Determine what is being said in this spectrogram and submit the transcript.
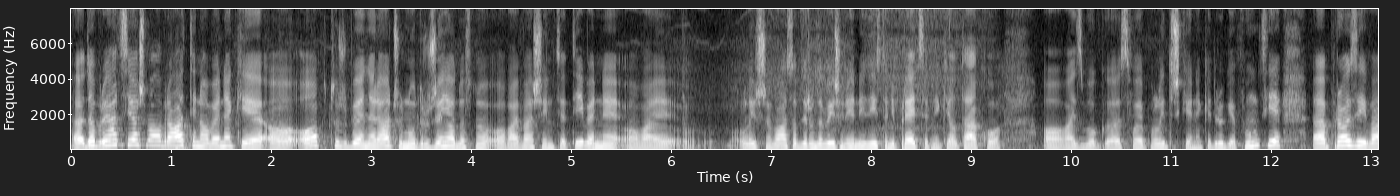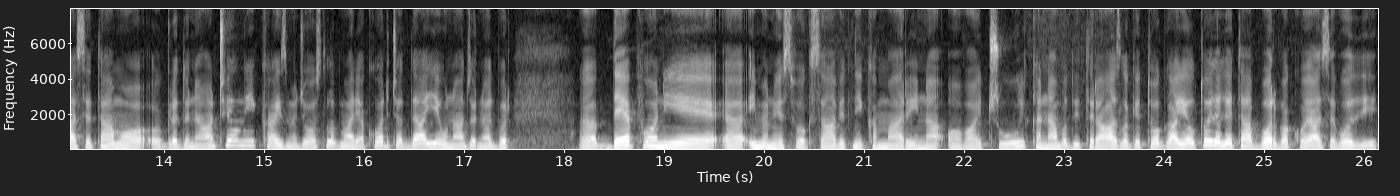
E, dobro, ja ću još malo vratiti na ove neke o, optužbe na račun udruženja, odnosno ovaj, vaše inicijative, ne ovaj, lično vas, obzirom da više niste ni predsjednik, jel tako, ovaj, zbog eh, svoje političke neke druge funkcije. Eh, proziva se tamo gradonačelnika, između ostalog Marija Korića, da je u nadzorni odbor uh, Eh, deponije, eh, imenuje svog savjetnika Marina ovaj, Čuljka, navodite razloge toga. Je li to i dalje ta borba koja se vodi,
